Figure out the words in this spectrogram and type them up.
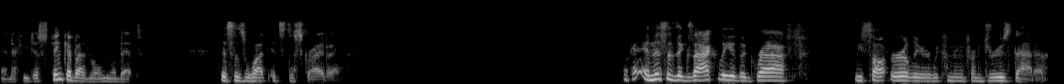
And if you just think about it a little bit, this is what it's describing. Okay, and this is exactly the graph we saw earlier coming from Drew's data.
